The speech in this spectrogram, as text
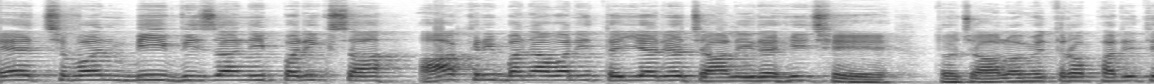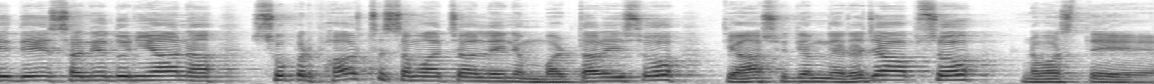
એચ વન બી વિઝાની પરીક્ષા આખરી બનાવવાની તૈયારીઓ ચાલી રહી છે. તો ચાલો મિત્રો, ફરીથી દેશ અને દુનિયાના સુપરફાસ્ટ સમાચાર લઈને મળતા રહીશો. ત્યાં સુધી અમને રજા આપશો. નમસ્તે.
